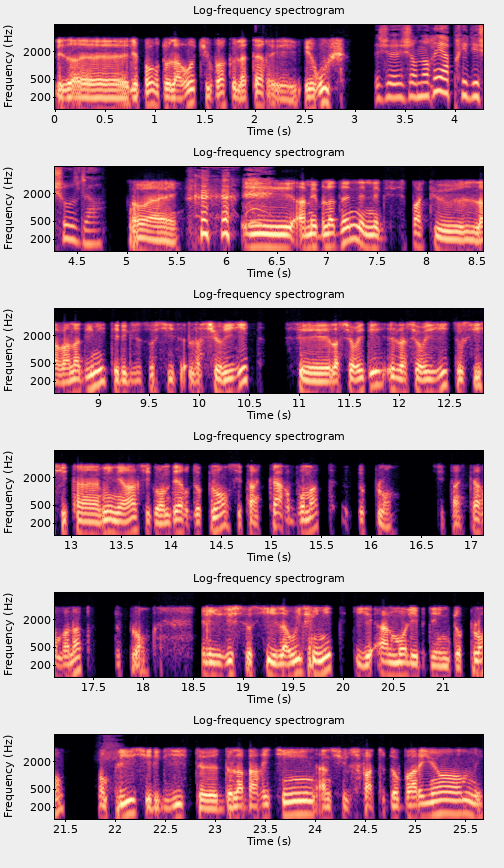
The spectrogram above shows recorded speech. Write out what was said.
les, euh, les bords de la route, tu vois que la terre est, est rouge. Je- J'en aurais appris des choses là. Ouais. Et à Mebladen, il n'existe pas que la vanadinite, il existe aussi la surisite. C'est la surisite, la surisite aussi, c'est un minéral secondaire de plomb, c'est un carbonate de plomb. C'est un carbonate de plomb. Il existe aussi la wilfinite, qui est un molybdène de plomb. En plus, il existe de la barytine, un sulfate de barium,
